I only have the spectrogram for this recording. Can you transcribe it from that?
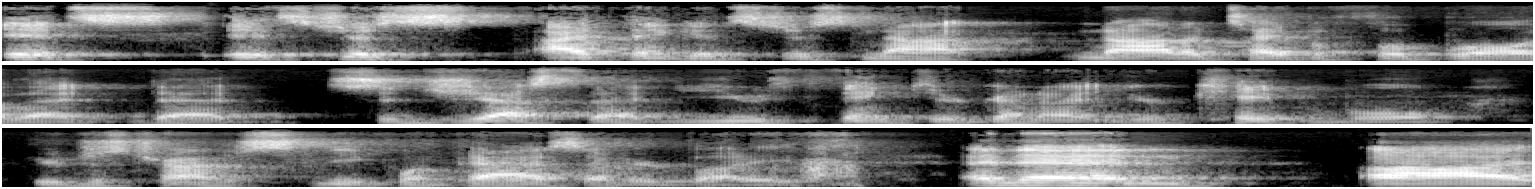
it's it's just I think it's just not not a type of football that that suggests that you think you're gonna you're capable. You're just trying to sneak one past everybody. And then, uh,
